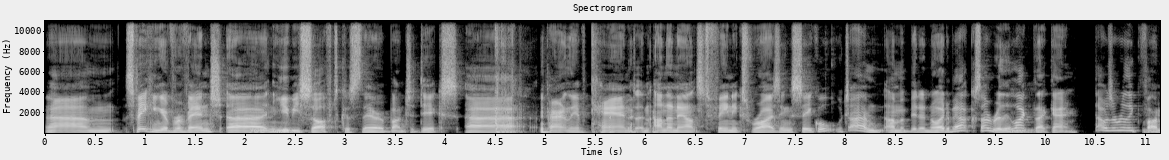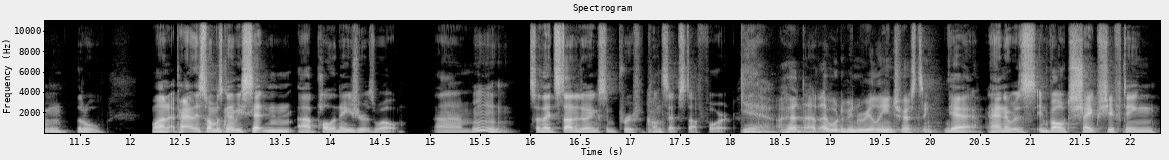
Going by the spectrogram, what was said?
Um, speaking of revenge, uh, Mm. Ubisoft, because they're a bunch of dicks, uh, apparently have canned an unannounced Fenyx Rising sequel, which I'm I'm a bit annoyed about because I really liked Mm. that game. That was a really fun little one. Apparently, this one was going to be set in uh, Polynesia as well. Um, Hmm. So they'd started doing some proof of concept stuff for it. yeah, I heard that. That would have been really interesting. Yeah, and it was involved shape shifting,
